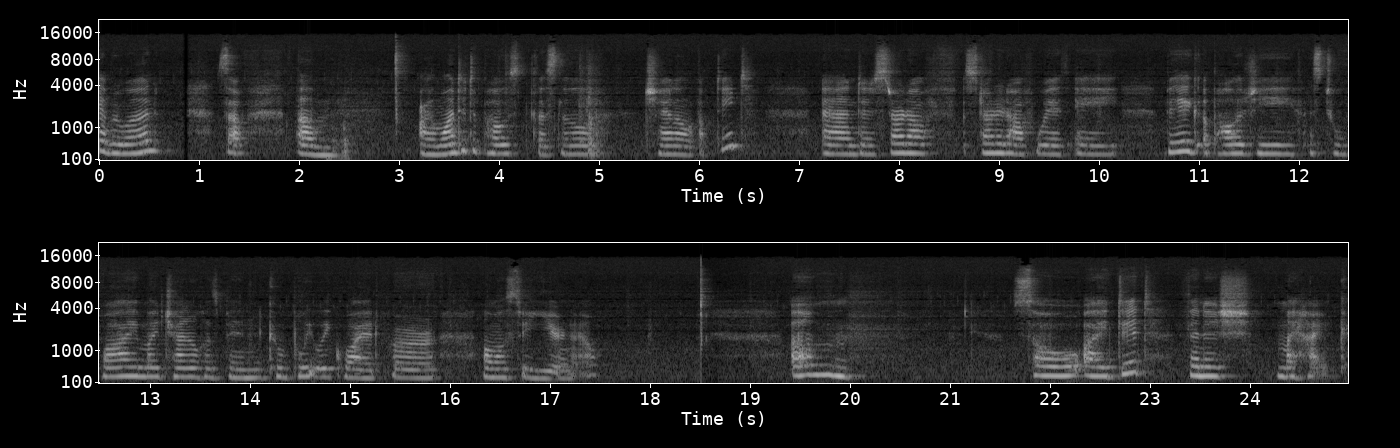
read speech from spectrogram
everyone! So, um, I wanted to post this little channel update and start off, started off with a big apology as to why my channel has been completely quiet for almost a year now. Um, so I did finish my hike.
